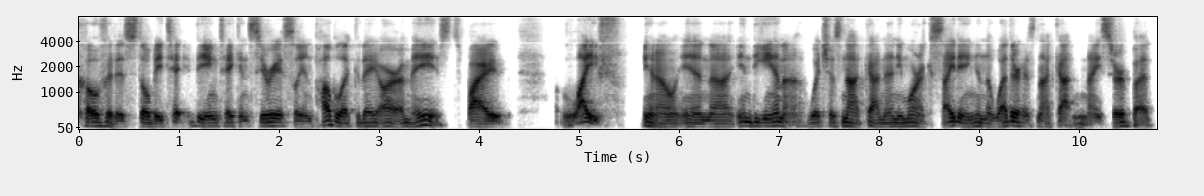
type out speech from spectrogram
COVID is still be ta- being taken seriously in public, they are amazed by life, you know, in uh, Indiana, which has not gotten any more exciting and the weather has not gotten nicer. But,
